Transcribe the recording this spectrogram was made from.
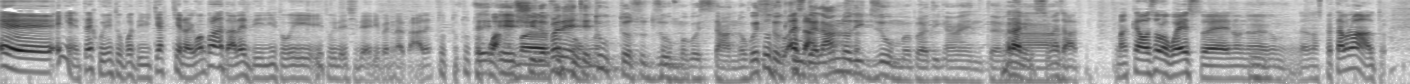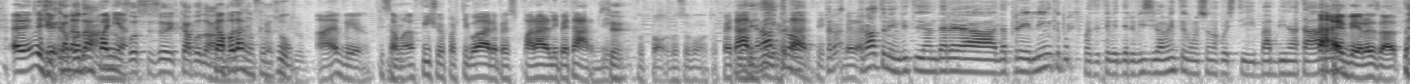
E, e niente, quindi tu potevi chiacchierare con Babbo Natale e dirgli i tuoi, i tuoi desideri per Natale. Tutto, tutto qua. è eh, uscito praticamente tutto su Zoom quest'anno. Questo Su chiude esatto, l'anno questo. di Zoom praticamente. La- Bravissimo, esatto. Mancava solo questo e non, non aspettavano altro. E invece Mm. Il una Capodanno, compagnia... forse solo il Capodanno. Capodanno su Zoom. Ah, è vero. Chissà, una feature particolare per sparare i petardi. Sì. Suppongo a questo punto. Petardi, Tra l'altro, petardi. tra, petardi. tra l'altro vi invito ad andare ad aprire il link perché potete vedere visivamente come sono questi babbi Natale. Ah, è vero, esatto.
